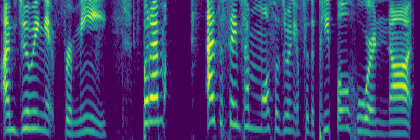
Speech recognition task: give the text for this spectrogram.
I'm doing it for me. But I'm, at the same time, I'm also doing it for the people who are not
